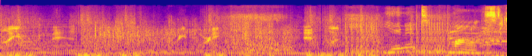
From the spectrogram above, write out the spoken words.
By your command. Reporting. At once. Unit lost.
